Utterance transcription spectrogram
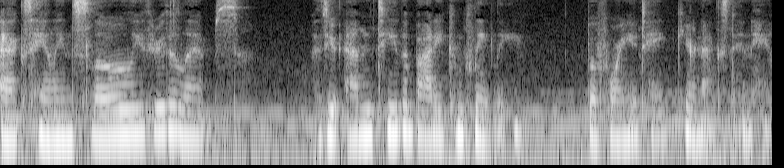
Exhaling slowly through the lips as you empty the body completely before you take your next inhale.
